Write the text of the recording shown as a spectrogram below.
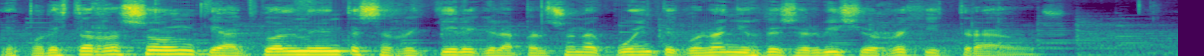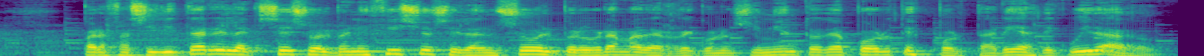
Es por esta razón que actualmente se requiere que la persona cuente con años de servicio registrados. Para facilitar el acceso al beneficio se lanzó el programa de reconocimiento de aportes por tareas de cuidado.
